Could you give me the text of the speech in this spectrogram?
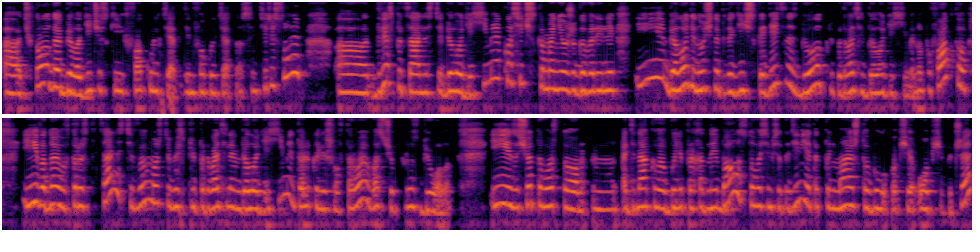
а, технолого-биологический факультет. Один факультет нас интересует, а, две специальности, биология и химия, классическая, мы о ней уже говорили, и биология, научно-педагогическая деятельность, биолог, преподаватель биологии и химии. Но по факту и в одной, и во второй специальности вы можете быть преподавателем биологии и химии, только лишь во второй у вас еще плюс биолог. И за счет того, что одинаковые были проходные баллы, 181, я так понимаю, что был вообще общий бюджет,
